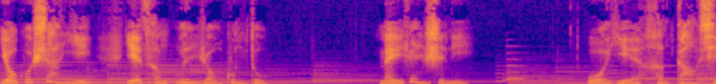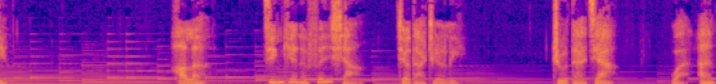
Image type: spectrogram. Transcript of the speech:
有过善意，也曾温柔共度。没认识你，我也很高兴。好了，今天的分享就到这里，祝大家晚安。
